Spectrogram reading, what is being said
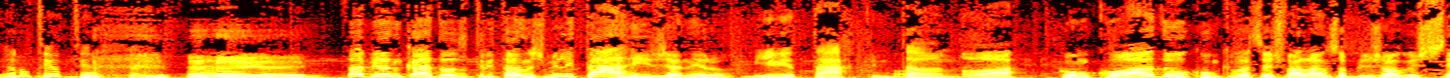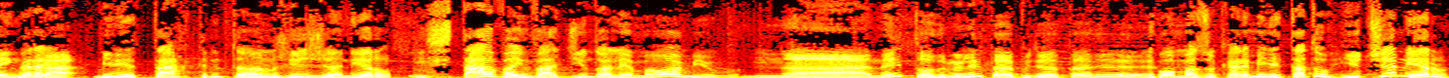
Eu não tenho tempo, cara. Ai, ai. Fabiano Cardoso, 30 anos, militar, Rio de Janeiro. Militar, 30 anos. Ó, concordo com o que vocês falaram sobre jogos sem Peraí, gra... militar, 30 anos, Rio de Janeiro, estava invadindo o alemão, amigo? Não, nem todo militar podia estar de. Pô, mas o cara é militar do Rio de Janeiro.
